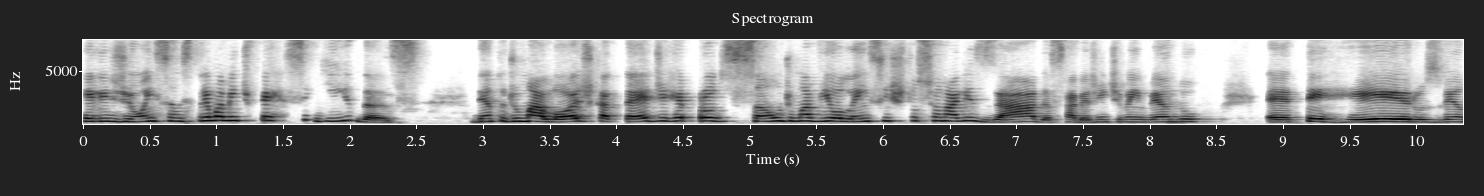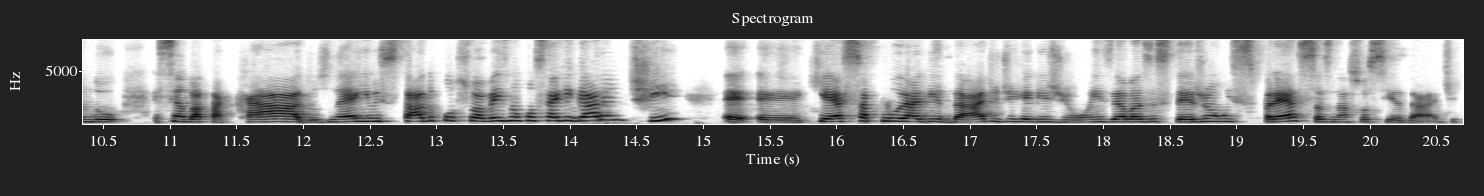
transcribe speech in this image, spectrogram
religiões são extremamente perseguidas dentro de uma lógica até de reprodução de uma violência institucionalizada, sabe? A gente vem vendo é, terreiros vendo sendo atacados, né? E o Estado, por sua vez, não consegue garantir é, é, que essa pluralidade de religiões elas estejam expressas na sociedade.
